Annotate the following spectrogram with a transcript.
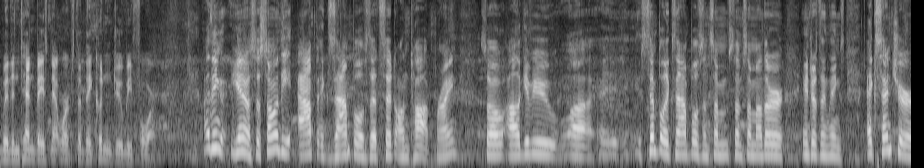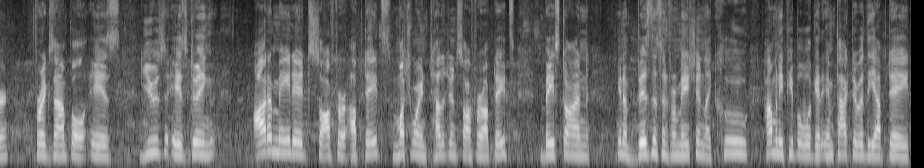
with intent-based networks that they couldn't do before? I think, you know, so some of the app examples that sit on top, right? So I'll give you uh, simple examples and some, some, some other interesting things. Accenture, for example, is, use, is doing automated software updates, much more intelligent software updates, based on you know, business information, like who, how many people will get impacted with the update,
